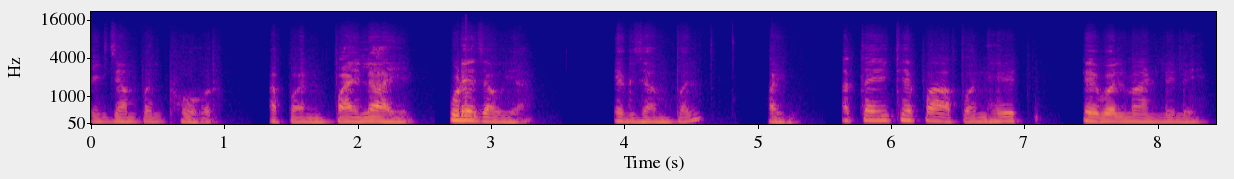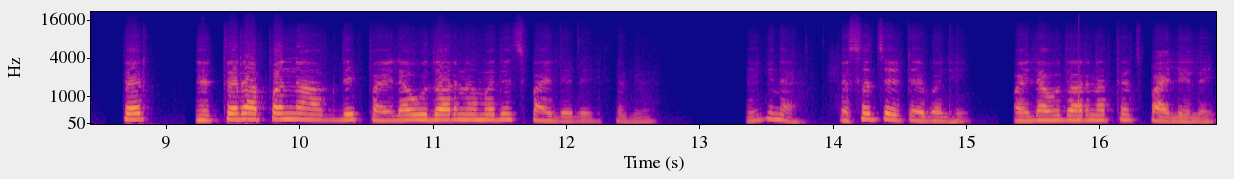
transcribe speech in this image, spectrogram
एक्झाम्पल फोर आपण पाहिलं आहे. पुढे जाऊया. एक्झाम्पल फाईव्ह आता इथे पहा आपण हे टेबल मांडलेले. तर हे तर आपण अगदी पहिल्या उदाहरणामध्येच पाहिलेले आहे सगळं. हे की नाही? तसंच आहे टेबल हे. पहिल्या उदाहरणातच पाहिलेलं आहे.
